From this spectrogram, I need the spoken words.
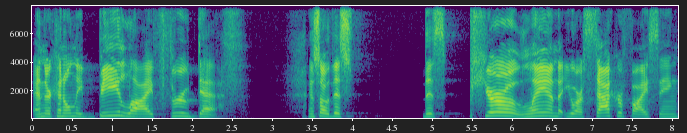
and there can only be life through death. And so, this, this pure lamb that you are sacrificing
